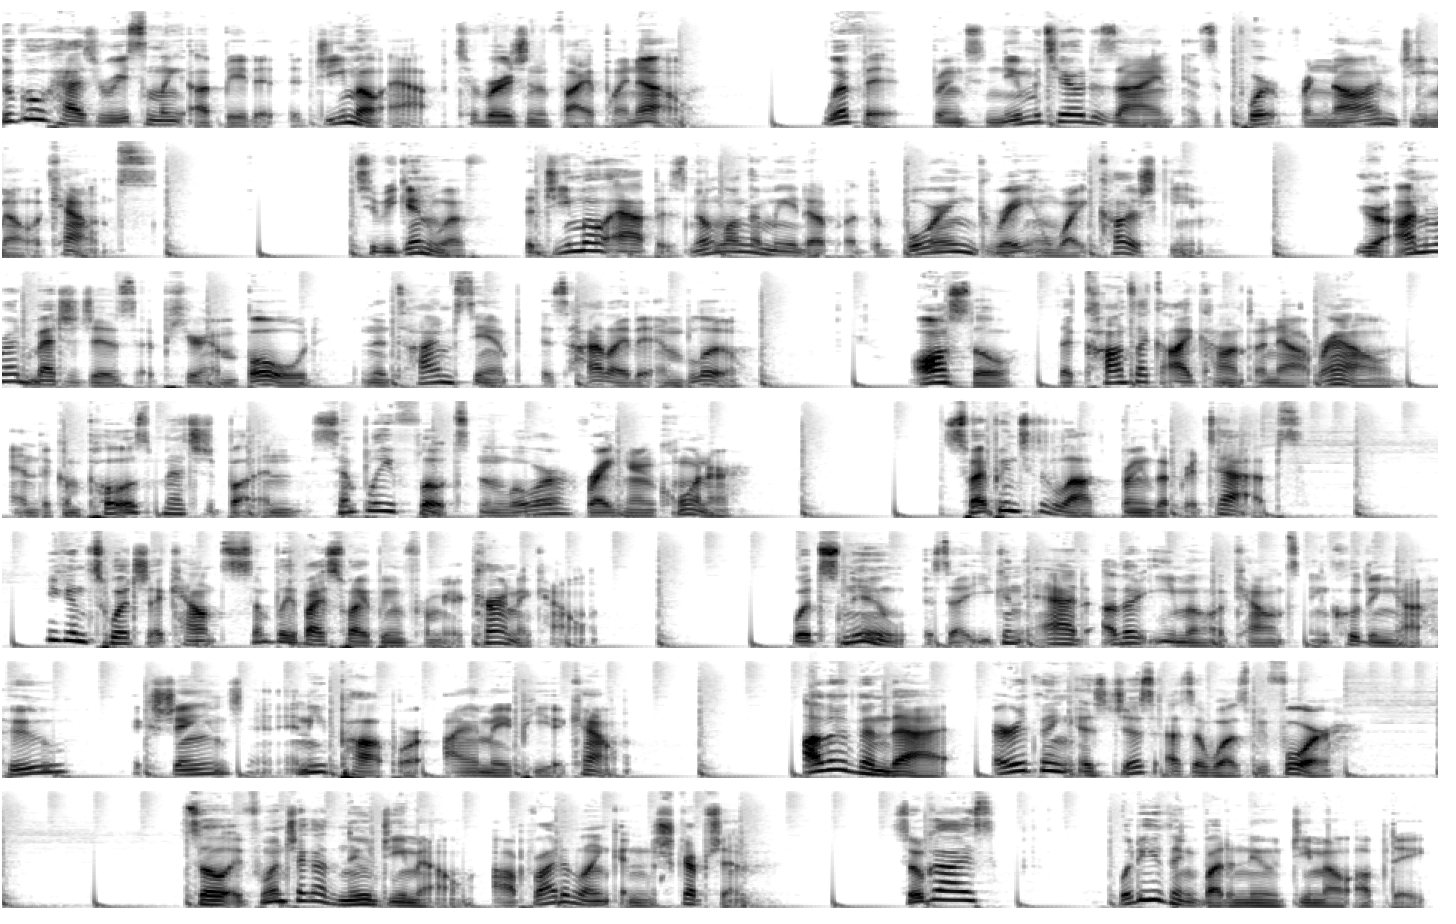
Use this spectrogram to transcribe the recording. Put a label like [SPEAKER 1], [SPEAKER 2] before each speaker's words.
[SPEAKER 1] Google has recently updated the Gmail app to version 5.0. With it brings new material design and support for non-Gmail accounts. To begin with, the Gmail app is no longer made up of the boring gray and white color scheme. Your unread messages appear in bold and the timestamp is highlighted in blue. Also, the contact icons are now round and the compose message button simply floats in the lower right hand corner. Swiping to the left brings up your tabs. You can switch accounts simply by swiping from your current account. What's new is that you can add other email accounts including Yahoo, Exchange, and any POP or IMAP account. Other than that, everything is just as it was before. So if you want to check out the new Gmail, I'll provide a link in the description. So guys, what do you think about the new Gmail update?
